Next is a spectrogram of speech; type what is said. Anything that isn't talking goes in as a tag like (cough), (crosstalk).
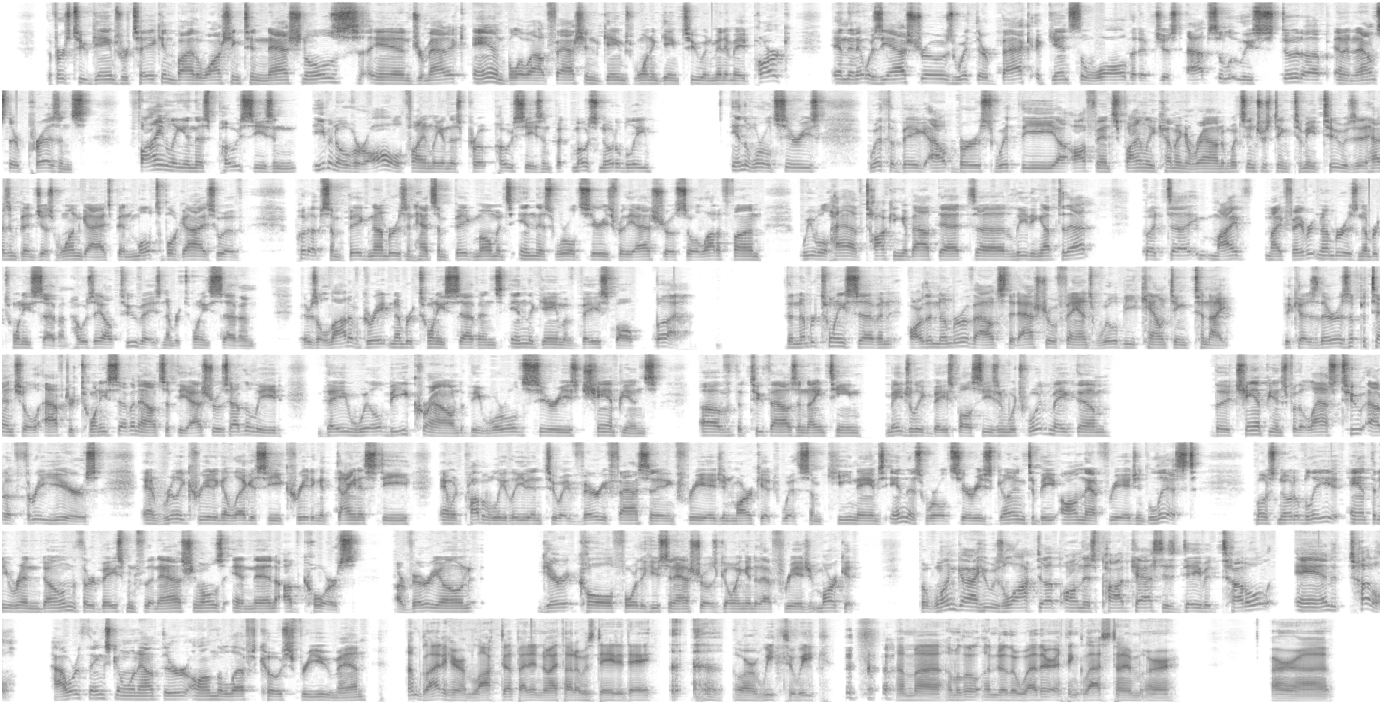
The first two games were taken by the Washington Nationals in dramatic and blowout fashion, games one and game two in Minute Maid Park. And then it was the Astros with their back against the wall that have just absolutely stood up and announced their presence finally in this postseason, even overall, finally in this pro- postseason, but most notably in the World Series with a big outburst, with the uh, offense finally coming around. And what's interesting to me, too, is it hasn't been just one guy, it's been multiple guys who have put up some big numbers and had some big moments in this World Series for the Astros. So a lot of fun we will have talking about that uh, leading up to that. But uh, my my favorite number is number 27. Jose Altuve is number 27. There's a lot of great number 27s in the game of baseball, but the number 27 are the number of outs that Astro fans will be counting tonight because there is a potential after 27 outs, if the Astros have the lead, they will be crowned the World Series champions of the 2019 Major League Baseball season, which would make them the champions for the last two out of three years and really creating a legacy, creating a dynasty, and would probably lead into a very fascinating free agent market with some key names in this World Series going to be on that free agent list. Most notably, Anthony Rendon, the third baseman for the Nationals, and then, of course, our very own Gerrit Cole for the Houston Astros going into that free agent market. But one guy who is locked up on this podcast is David Tuttle. And Tuttle, how are things going out there on the left coast for you, man? I'm glad to hear I'm locked up. I didn't know. I thought it was day to day (clears throat) or week to week. (laughs) I'm uh, I'm a little under the weather. I think last time our our uh,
